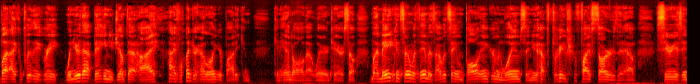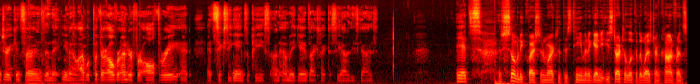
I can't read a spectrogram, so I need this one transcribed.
But I completely agree. When you're that big and you jump that high, I wonder how long your body can can handle all that wear and tear. So my main concern with them is I would say when Ball, Ingram, and Williamson, you have three or five starters that have serious injury concerns, and that you know I would put their over under for all three at at 60 games apiece on how many games I expect to see out of these guys. It's there's so many question marks with this team, and again, you, start to look at the Western Conference.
